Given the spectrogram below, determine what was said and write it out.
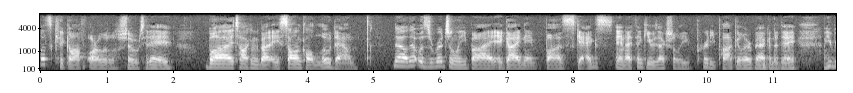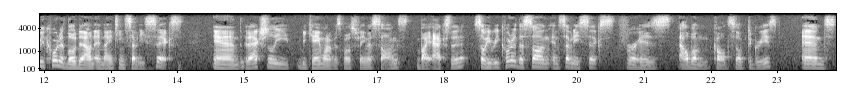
let's kick off our little show today by talking about a song called Lowdown. Now, that was originally by a guy named Boz Scaggs, and I think he was actually pretty popular back in the day. He recorded Lowdown in 1976, and it actually became one of his most famous songs by accident. So he recorded this song in 76 for his album called Silk Degrees, and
